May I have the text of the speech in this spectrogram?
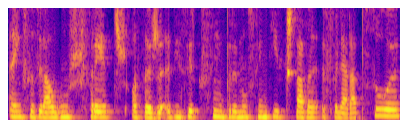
em fazer alguns fretes, ou seja, a dizer que sim para não sentir que estava a falhar à pessoa,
